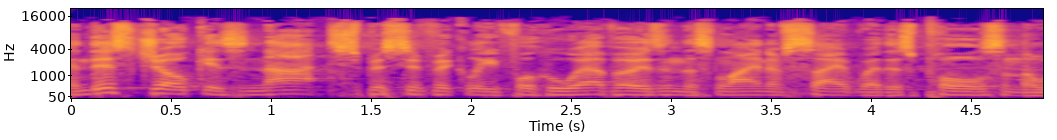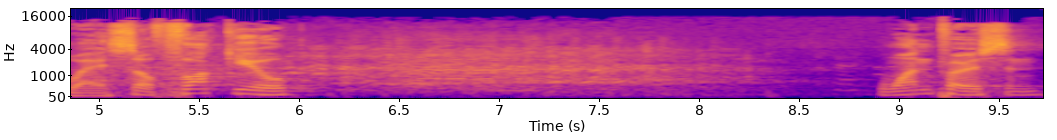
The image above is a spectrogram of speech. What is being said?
And this joke is not specifically for whoever is in this line of sight where there's poles in the way. So fuck you. One person,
